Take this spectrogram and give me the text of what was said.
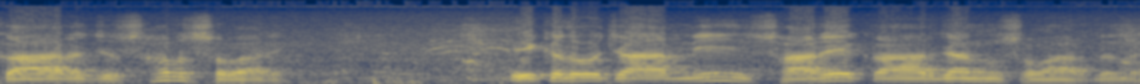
ਕਾਰਜ ਸਭ ਸਵਾਰੇ। ਇੱਕ ਦੋ ਚਾਰ ਨਹੀਂ, ਸਾਰੇ ਕਾਰਜਾਂ ਨੂੰ ਸਵਾਰ ਦਿੰਦਾ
